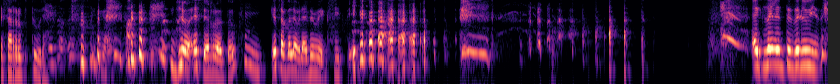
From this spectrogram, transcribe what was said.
Esa ruptura. Yo, ese roto. Esa palabra no existe. Excelente servicio.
